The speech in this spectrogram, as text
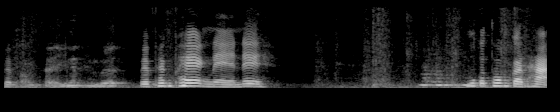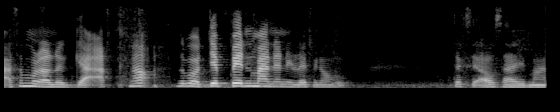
แบบต้องใส่เงินเบิดแบบแพงๆแหน่เด้หมูกระทงกระทะสมุนไพรอยากเนาะจะบอกเจ็บเป็นมาเนี่ยนี่เลยพี่น้องจักสิเอาใส่มา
